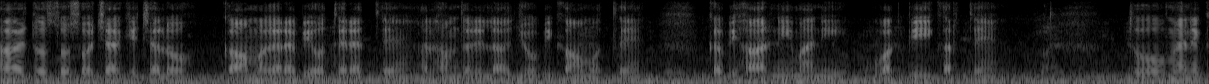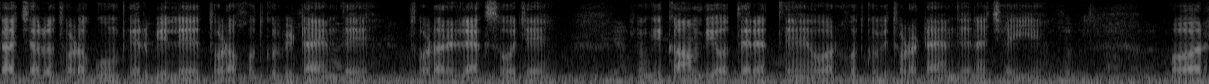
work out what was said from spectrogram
हर दोस्तों सोचा कि चलो, काम वगैरह भी होते रहते हैं, अल्हम्दुलिल्लाह, जो भी काम होते हैं, कभी हार नहीं मानी, वक्त भी करते हैं। तो मैंने कहा, चलो थोड़ा घूम फिर भी ले, थोड़ा ख़ुद को भी टाइम दे, थोड़ा रिलैक्स हो जाए क्योंकि काम भी होते रहते हैं और ख़ुद को भी थोड़ा टाइम देना चाहिए। और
